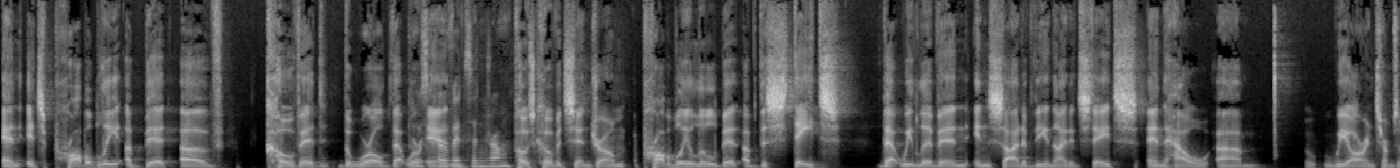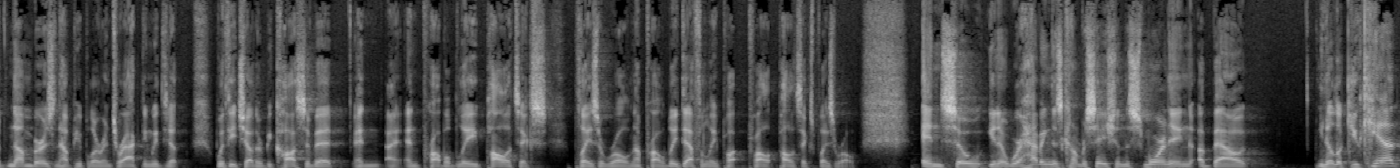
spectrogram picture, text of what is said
And it's probably a bit of COVID, the world that we're in, Post-COVID syndrome. post COVID syndrome, probably a little bit of the states that we live in inside of the United States and how um, we are in terms of numbers and how people are interacting with each, with each other because of it, and and probably politics plays a role. Not probably, definitely po- politics plays a role. And so, you know, we're having this conversation this morning about, you know, look, you can't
